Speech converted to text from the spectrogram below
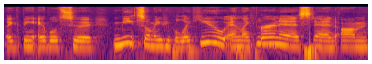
like being able to meet so many people like you and like Mm-hmm. ernest and um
